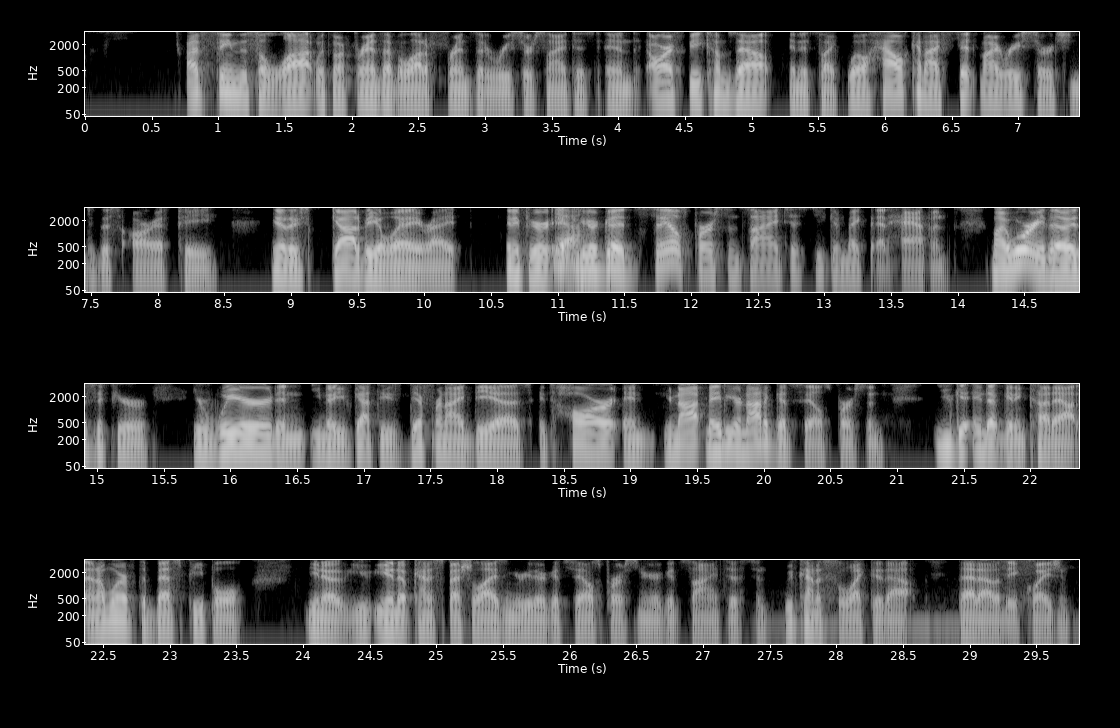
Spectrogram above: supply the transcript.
I've seen this a lot with my friends. I have a lot of friends that are research scientists, and RFP comes out, and it's like, well, how can I fit my research into this RFP? You know, there's got to be a way, right? And if you're yeah. if you're a good salesperson scientist, you can make that happen. My worry though is if you're you're weird and you know you've got these different ideas, it's hard, and you're not maybe you're not a good salesperson. You get end up getting cut out. And I wonder if the best people, you know, you, you end up kind of specializing. You're either a good salesperson or you're a good scientist, and we've kind of selected out that out of the equation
